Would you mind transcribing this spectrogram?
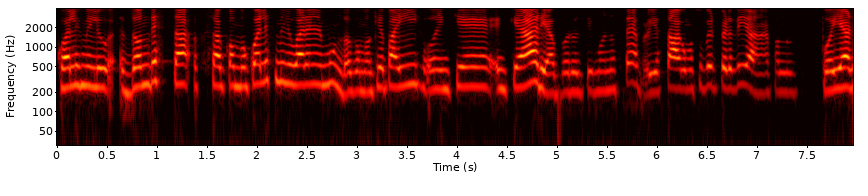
¿cuál es mi lugar, dónde está, o sea, como cuál es mi lugar en el mundo, como qué país o en qué, en qué área, por último, no sé, pero yo estaba como súper perdida, en el fondo, podía,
